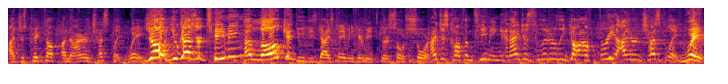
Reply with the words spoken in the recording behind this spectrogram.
I just picked up an iron chest plate. Wait, yo, you guys are teaming? Hello? Can, dude, these guys can't even hear me because they're so short. I just caught them teaming and I just literally got a free iron chest plate. Wait,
